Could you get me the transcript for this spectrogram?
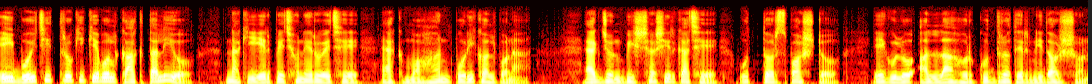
এই বৈচিত্র্য কি কেবল কাকতালীয়, নাকি এর পেছনে রয়েছে এক মহান পরিকল্পনা? একজন বিশ্বাসীর কাছে উত্তর স্পষ্ট, এগুলো আল্লাহর কুদরতের নিদর্শন।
